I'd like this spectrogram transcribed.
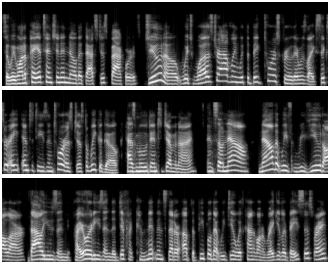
So we want to pay attention and know that that's just backwards. Juno, which was traveling with the big Taurus crew, there was like six or eight entities in Taurus just a week ago, has moved into Gemini. And so now now that we've reviewed all our values and priorities and the different commitments that are up, the people that we deal with kind of on a regular basis, right?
